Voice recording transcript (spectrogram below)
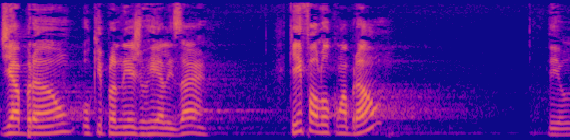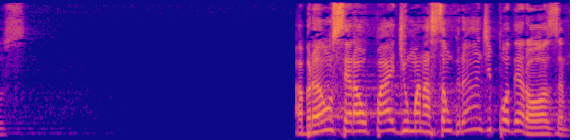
de Abraão o que planejo realizar? Quem falou com Abraão? Deus. Abraão será o pai de uma nação grande e poderosa,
